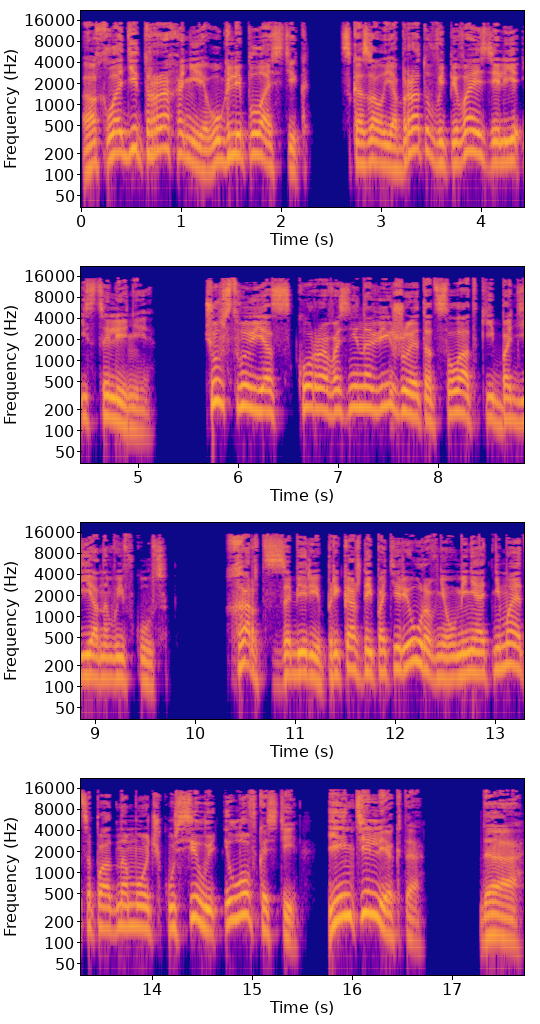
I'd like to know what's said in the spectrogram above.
«Охлади траханье, углепластик!» сказал я брату, выпивая зелье исцеления. Чувствую, я скоро возненавижу этот сладкий бадьяновый вкус. Харт забери, при каждой потере уровня у меня отнимается по одному очку силы и ловкости, и интеллекта. Да,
